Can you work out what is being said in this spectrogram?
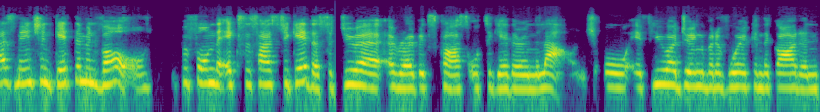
as mentioned, get them involved perform the exercise together. So do a aerobics class all together in the lounge. Or if you are doing a bit of work in the garden,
